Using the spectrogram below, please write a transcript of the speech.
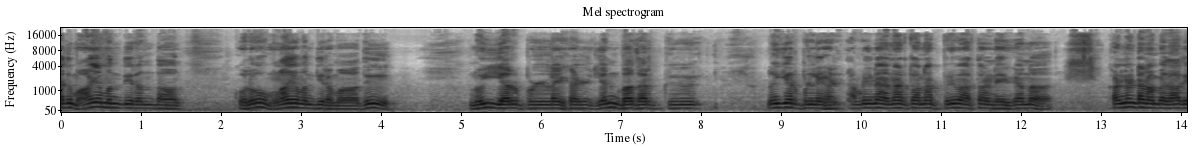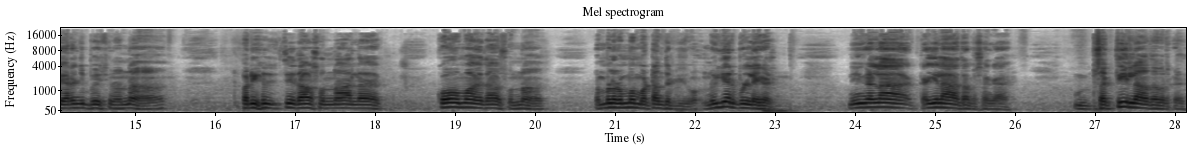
அது மாய மந்திரம்தான். கொலோ மாயமந்திரமாது. நொய்யர் பிள்ளைகள் என்பதற்கு. நொய்யர் பிள்ளைகள் அப்படின்னா என்ன அர்த்தம்னா பிரிவு அர்த்தம் நினைக்கான்னா கண்ணன்ட்ட நம்ம ஏதாவது இறஞ்சி பேசினோன்னா பரிகரித்து ஏதாவது சொன்னால் இல்லை கோபமாக ஏதாவது சொன்னால் நம்மளை ரொம்ப மட்டம் தட்டிடுவோம். நொய்யர் பிள்ளைகள் நீங்கள்லாம் கையில்லாத பசங்க சக்தி இல்லாதவர்கள்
